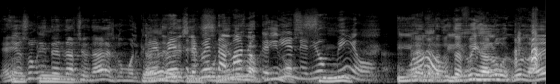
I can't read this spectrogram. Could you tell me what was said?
Ellos son internacionales como el Claro. Caribe, tremenda, tremenda mano que tiene, Dios mío. Y Bueno, bueno, tú te fijas, Lula, ¿eh?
